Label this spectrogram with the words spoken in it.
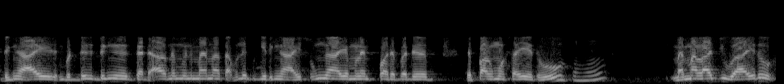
dengan air, dengan keadaan memang tak boleh pergi dengan air sungai yang melempar daripada depan rumah saya tu. Uh-huh. Memang laju air tu.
